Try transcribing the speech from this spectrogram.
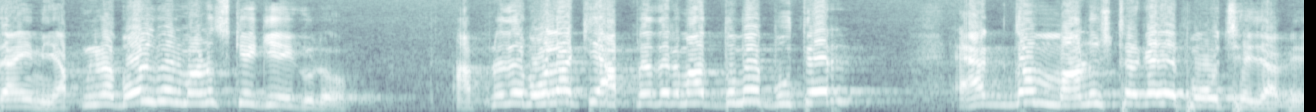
দেয়নি। আপনারা বলবেন মানুষকে গিয়ে এগুলো? আপনাদের বলা কি আপনাদের মাধ্যমে বুথের একদম মানুষটার কাছে পৌঁছে যাবে?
